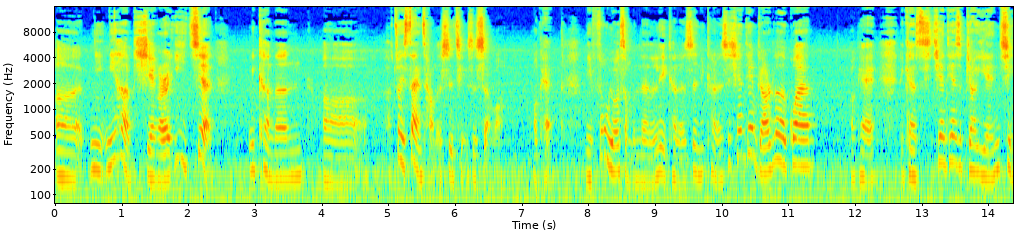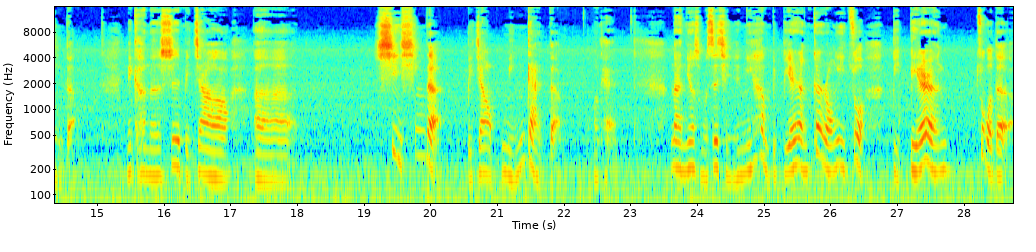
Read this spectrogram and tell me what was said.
呃，你你很显而易见，你可能呃最擅长的事情是什么？OK，你富有什么能力？可能是你可能是先天比较乐观，OK，你可能先天是比较严谨的，你可能是比较呃细心的，比较敏感的，OK，那你有什么事情你很比别人更容易做，比别人做的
